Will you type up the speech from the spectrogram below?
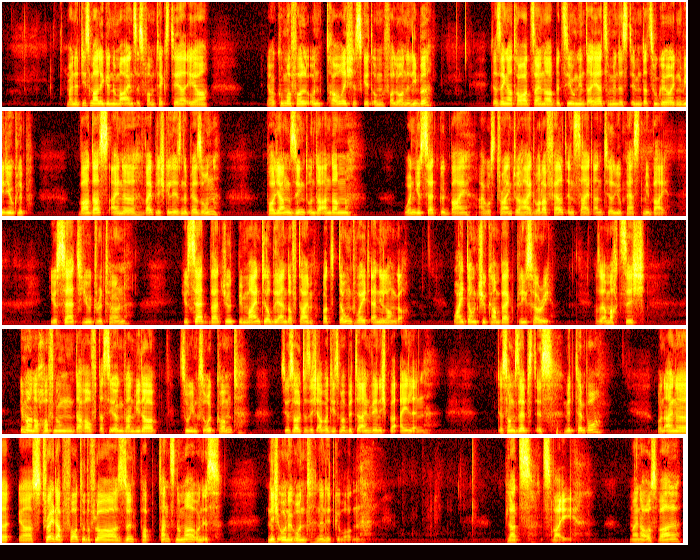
meine diesmalige Nummer 1 ist vom Text her eher ja, kummervoll und traurig. Es geht um verlorene Liebe. Der Sänger trauert seiner Beziehung hinterher, zumindest im dazugehörigen Videoclip. War das eine weiblich gelesene Person? Paul Young singt unter anderem When you said goodbye, I was trying to hide what I felt inside until you passed me by. You said you'd return. You said that you'd be mine till the end of time, but don't wait any longer. Why don't you come back? Please hurry. Also er macht sich immer noch Hoffnung darauf, dass sie irgendwann wieder zu ihm zurückkommt. Sie sollte sich aber diesmal bitte ein wenig beeilen. Der Song selbst ist mit Tempo und eine ja, straight up four to the floor Synth-Pop Tanznummer und ist nicht ohne Grund ein Hit geworden. Platz 2 meiner Auswahl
